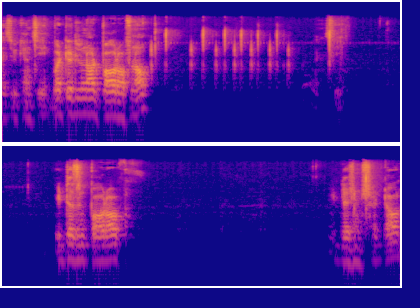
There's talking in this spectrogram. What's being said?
as you can see but it will not power off now. See. It doesn't power off. It doesn't shut down.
